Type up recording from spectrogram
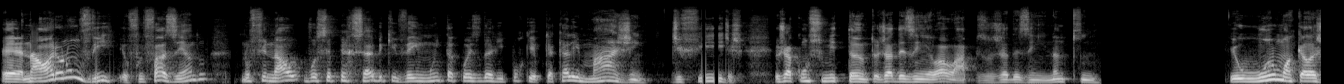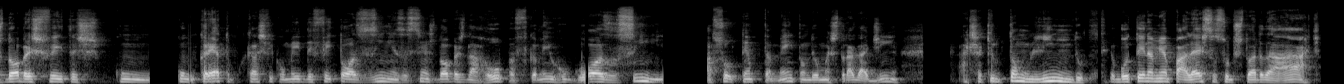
É, na hora eu não vi, eu fui fazendo. No final você percebe que vem muita coisa dali. Por quê? Porque aquela imagem de feeds eu já consumi tanto. Eu já desenhei lá lápis, eu já desenhei nanquim. Eu amo aquelas dobras feitas com concreto, porque elas ficam meio defeitosinhas, assim, as dobras da roupa, fica meio rugosa, assim. Passou o tempo também, então deu uma estragadinha. Acho aquilo tão lindo. Eu botei na minha palestra sobre história da arte.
